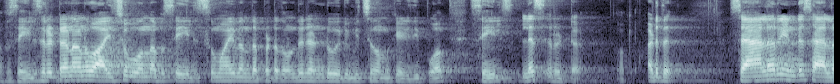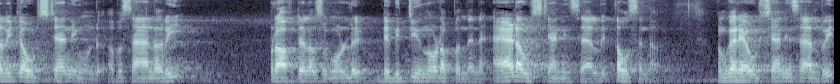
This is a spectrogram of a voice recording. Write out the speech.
അപ്പോൾ സെയിൽസ് റിട്ടേൺ ആണ് വായിച്ചു പോകുന്നത്. അപ്പോൾ സെയിൽസുമായി ബന്ധപ്പെട്ടതുകൊണ്ട് രണ്ടും ഒരുമിച്ച് നമുക്ക് എഴുതി പോവാം. സെയിൽസ് ലെസ് റിട്ടേൺ ഓക്കെ അടുത്ത്. സാലറി ഉണ്ട് സാലറിക്ക് ഔട്ട്സ്റ്റാൻഡിങ് ഉണ്ട്. അപ്പോൾ salary profit and loss account debit ചെയ്യുന്നതോടൊപ്പം തന്നെ ആഡ് ഔട്ട്സ്റ്റാൻഡിങ് സാലറി തൗസൻഡ് ആണ്. നമുക്കറിയാം ഔട്ട്സ്റ്റാൻഡിങ് സാലറി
